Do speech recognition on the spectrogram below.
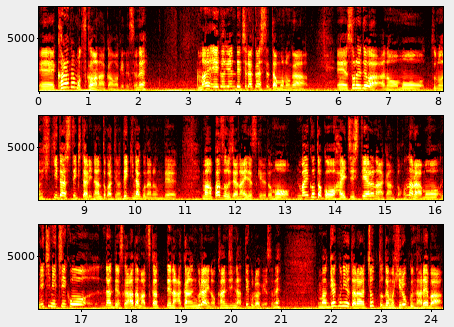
えー、体も使わなあかんわけですよね。前、ええ加減で散らかしてたものが、えー、それでは、あの、もう、その、引き出してきたりなんとかっていうのはできなくなるんで、まあ、パズルじゃないですけれども、うまいことこう、配置してやらなあかんと。ほんなら、もう、日々こう、なんていうんですか、頭使ってなあかんぐらいの感じになってくるわけですよね。まあ、逆に言うたら、ちょっとでも広くなれば、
